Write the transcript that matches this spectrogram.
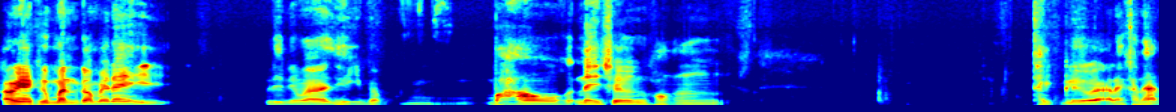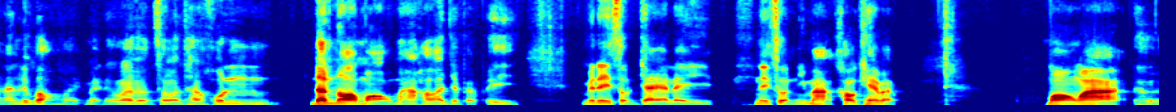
เอาง่ายคือมันก็ไม่ได้เรียกได้ว่าที่แบบว้าวในเชิงของเทคหรืออะไรขนาดนั้นหรือเปล่าหมายถึงว่าแบบถ้าคนด้านนอกมองออกมาเขาอาจจะแบบไม่ได้สนใจอะไรในส่วนนี้มากเขาแค่แบบ มองว่า เออ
